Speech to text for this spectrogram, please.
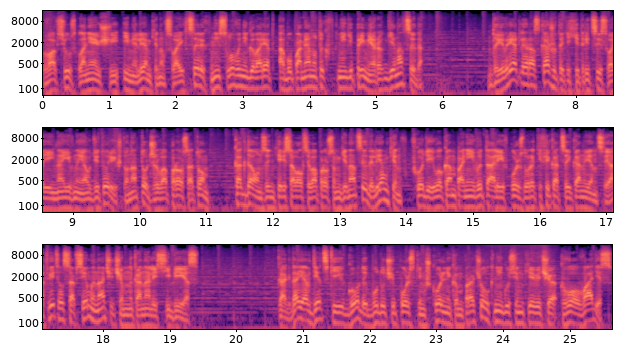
вовсю склоняющие имя Лемкина в своих целях, ни слова не говорят об упомянутых в книге примерах геноцида – да и вряд ли расскажут эти хитрецы своей наивной аудитории, что на тот же вопрос о том, когда он заинтересовался вопросом геноцида, Лемкин в ходе его кампании в Италии в пользу ратификации конвенции ответил совсем иначе, чем на канале CBS. Когда я в детские годы, будучи польским школьником, прочел книгу Синкевича «Кво Вадис»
